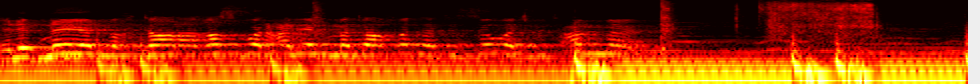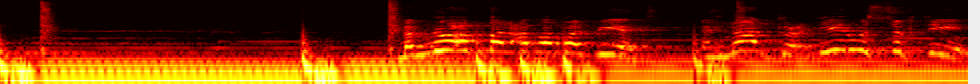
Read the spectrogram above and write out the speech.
البنية المختارة غصبا عليك ما تاخذها تتزوج بنت ممنوع تطلع برا البيت هناك قاعدين والسكتين.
